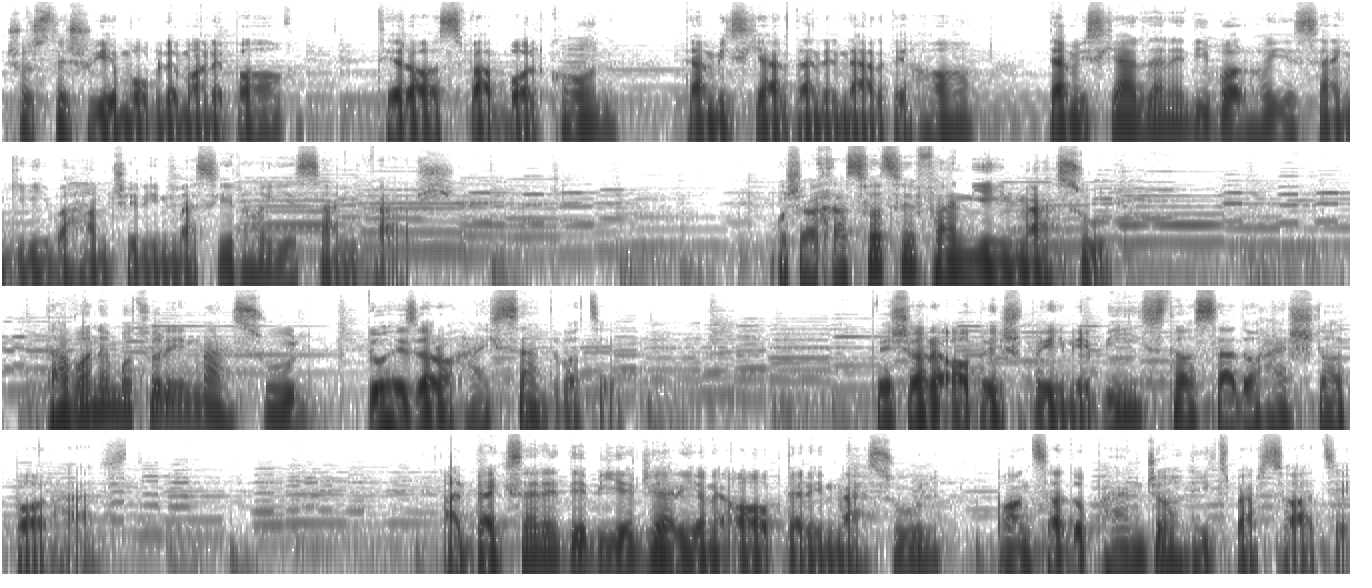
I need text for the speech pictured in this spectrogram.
شستشوی مبلمان باغ، تراس و بالکن، تمیز کردن نرده ها، تمیز کردن دیوارهای سنگی و همچنین مسیرهای سنگ فرش. مشخصات فنی این محصول توان موتور این محصول 2800 واته فشار آبش بین 20 تا 180 بار هست. حداکثر دبی جریان آب در این محصول 550 لیتر بر ساعته.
